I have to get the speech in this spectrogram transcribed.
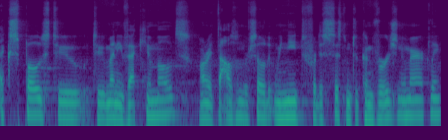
exposed to, to many vacuum modes, 100,000 or so that we need for this system to converge numerically.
